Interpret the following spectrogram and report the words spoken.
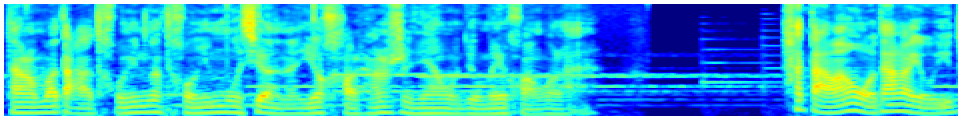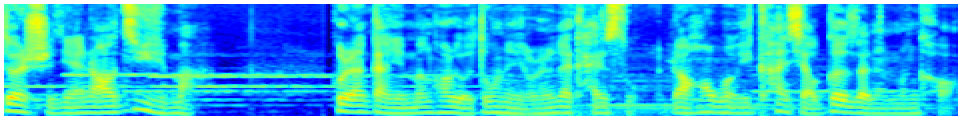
当时我打的头晕的头晕目眩的，有好长时间我就没缓过来。他打完我大概有一段时间，然后继续骂，忽然感觉门口有动静，有人在开锁，然后我一看小个子在那门口。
